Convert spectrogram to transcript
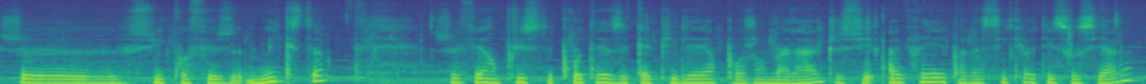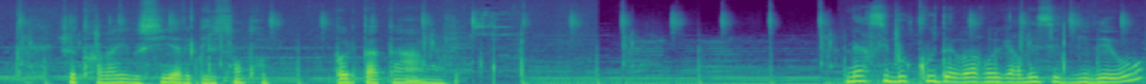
Je suis coiffeuse mixte. Je fais en plus des prothèses capillaires pour gens malades. Je suis agréée par la sécurité sociale. Je travaille aussi avec le centre Paul Papin à Angers. Merci beaucoup d'avoir regardé cette vidéo.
